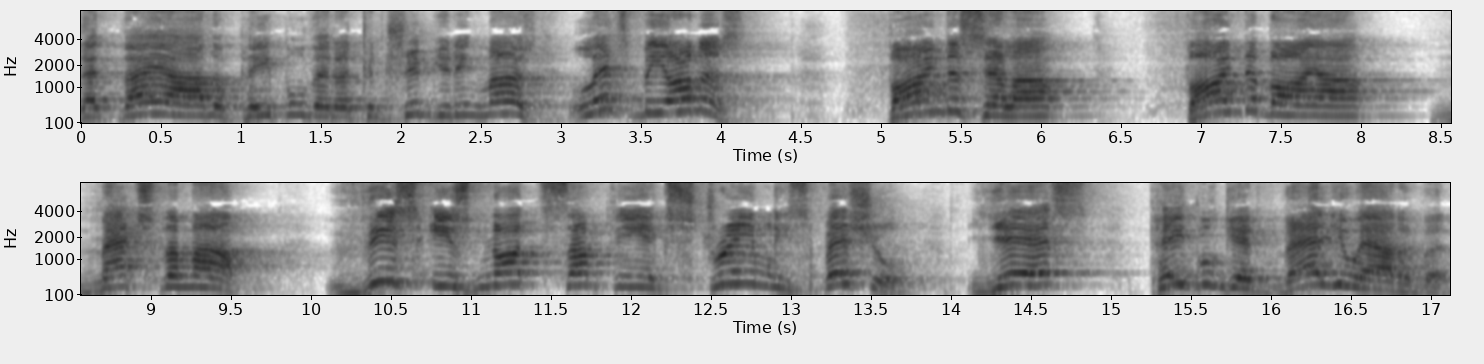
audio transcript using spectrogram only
that they are the people that are contributing most. Let's be honest. Find a seller, find a buyer, match them up. This is not something extremely special. Yes, people get value out of it,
